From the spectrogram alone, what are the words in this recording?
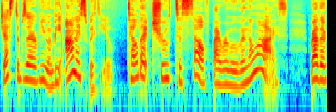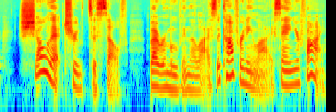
Just observe you and be honest with you. Tell that truth to self by removing the lies. Rather, show that truth to self by removing the lies, the comforting lies, saying you're fine.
